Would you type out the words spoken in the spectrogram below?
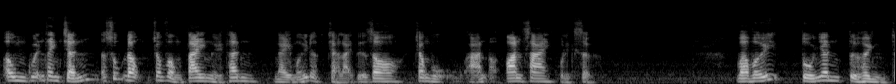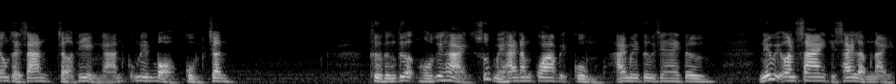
ông Nguyễn Thanh Trấn đã xúc động trong vòng tay người thân ngày mới được trả lại tự do trong vụ án oan sai của lịch sử. Và với tù nhân tử hình trong thời gian chờ thi hành án cũng nên bỏ cùm chân. Thử tưởng tượng Hồ Duy Hải suốt 12 năm qua bị cùm 24 trên 24. Nếu bị oan sai thì sai lầm này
